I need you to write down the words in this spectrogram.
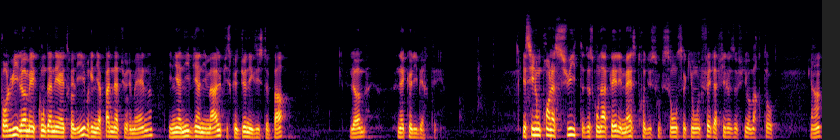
pour lui, l'homme est condamné à être libre, il n'y a pas de nature humaine, il n'y a ni bien ni mal, puisque Dieu n'existe pas. L'homme n'est que liberté. Et si l'on prend la suite de ce qu'on a appelé les maîtres du soupçon, ceux qui ont fait de la philosophie au marteau, hein,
